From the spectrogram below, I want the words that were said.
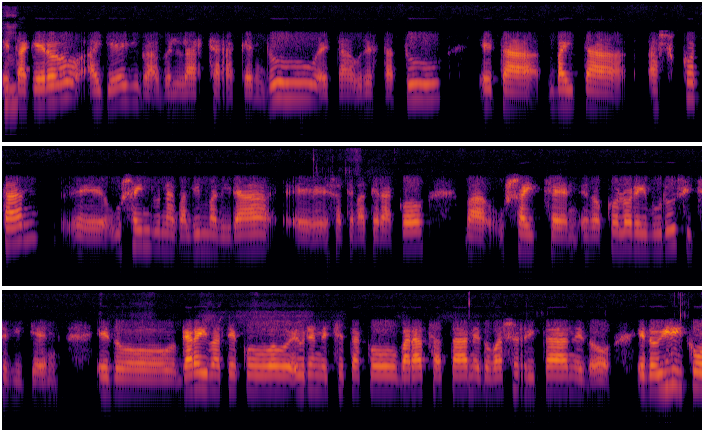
Eta gero, aiei, ba, belartxarrak du, eta ureztatu, eta baita askotan, e, usaindunak baldin badira, e, esate baterako, ba, usaitzen edo kolorei buruz hitz egiten edo garai bateko euren etxetako baratzatan edo baserritan edo edo hiriko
